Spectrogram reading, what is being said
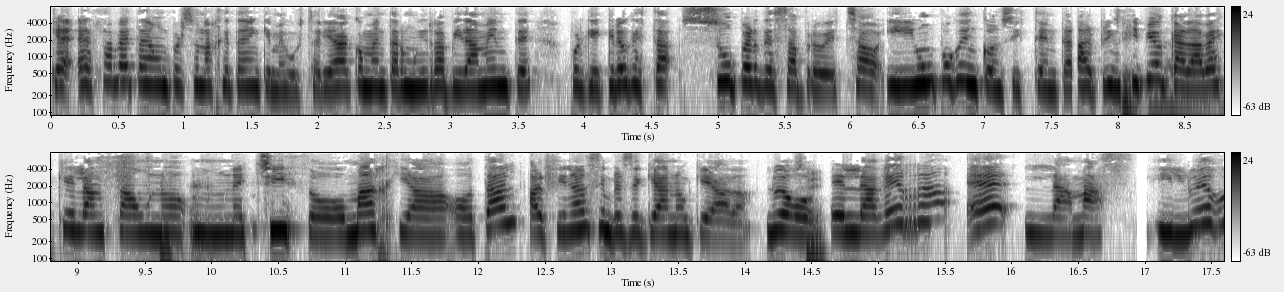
Que Elizabeth es un personaje también que me gustaría comentar muy rápidamente porque creo que está súper desaprovechado y un poco inconsistente. Al principio, cada vez que lanza uno, un hechizo o magia o tal, al final siempre se queda noqueada. Luego, Sí. en la guerra es la más. Y luego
